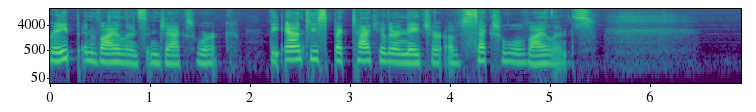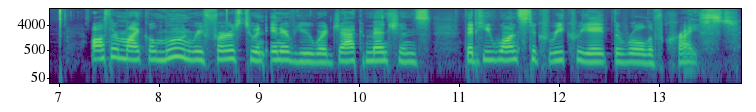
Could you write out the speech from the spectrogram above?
Rape and violence in Jack's work, the anti spectacular nature of sexual violence. Author Michael Moon refers to an interview where Jack mentions that he wants to recreate the role of Christ,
